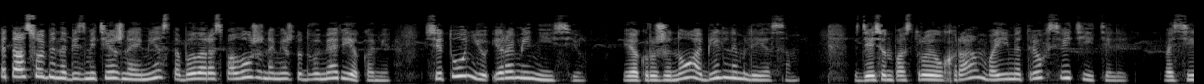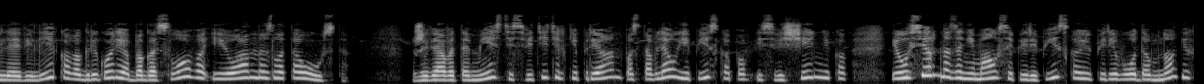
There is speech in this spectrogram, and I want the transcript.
Это особенно безмятежное место было расположено между двумя реками — Ситунью и Раменисью, и окружено обильным лесом. Здесь он построил храм во имя трех святителей — Василия Великого, Григория Богослова и Иоанна Златоуста. Живя в этом месте, святитель Киприан поставлял епископов и священников и усердно занимался перепиской и переводом многих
